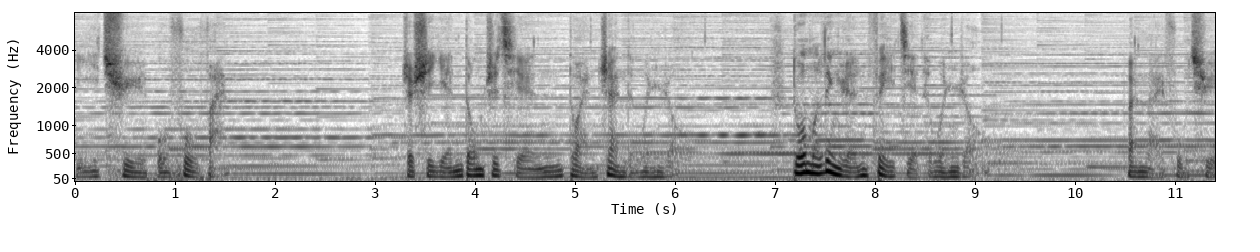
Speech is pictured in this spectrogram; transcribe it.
一去不复返，这是严冬之前短暂的温柔。多么令人费解的温柔，翻来覆去，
